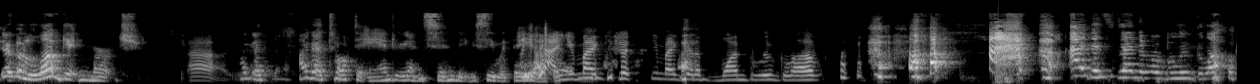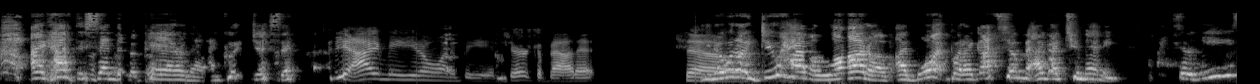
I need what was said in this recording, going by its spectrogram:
they're gonna love getting merch. Ah, I got I got to talk to Andrea and Cindy to see what they got. yeah, you might get you might get a one blue glove. I could send him a blue glove. I'd have to send him a pair though. I couldn't just say. Yeah, I mean, you don't want to be a jerk about it. So You know what I do have a lot of? I bought, but I got so many. I got too many. So these,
